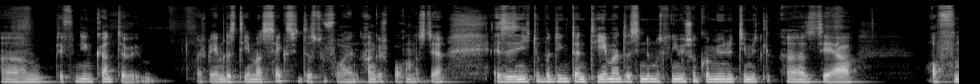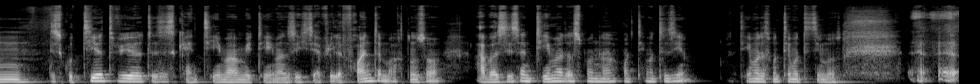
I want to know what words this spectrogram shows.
ähm, definieren könnte. Zum Beispiel eben das Thema Sex, das du vorhin angesprochen hast. Ja, es ist nicht unbedingt ein Thema, das in der muslimischen Community mit, äh, sehr offen diskutiert wird. Es ist kein Thema, mit dem man sich sehr viele Freunde macht und so. Aber es ist ein Thema, das man, man thematisieren, Thema, das man thematisieren muss. Äh, äh,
